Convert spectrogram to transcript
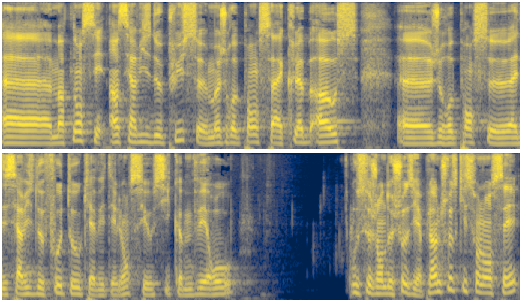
Euh, maintenant, c'est un service de plus. Moi, je repense à Clubhouse, euh, je repense à des services de photos qui avaient été lancés aussi comme Vero, ou ce genre de choses. Il y a plein de choses qui sont lancées.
